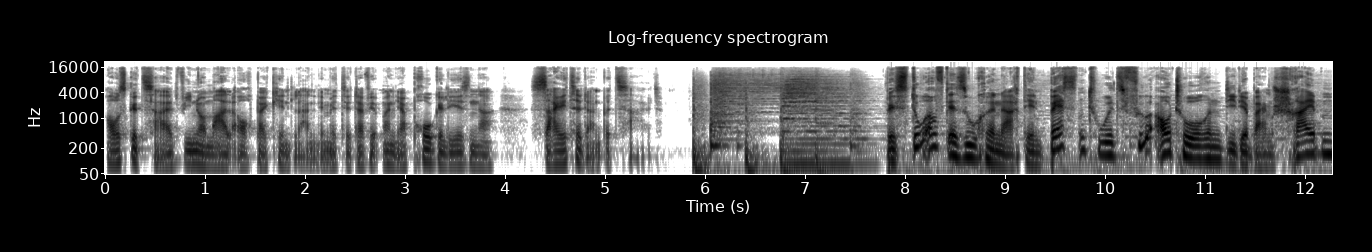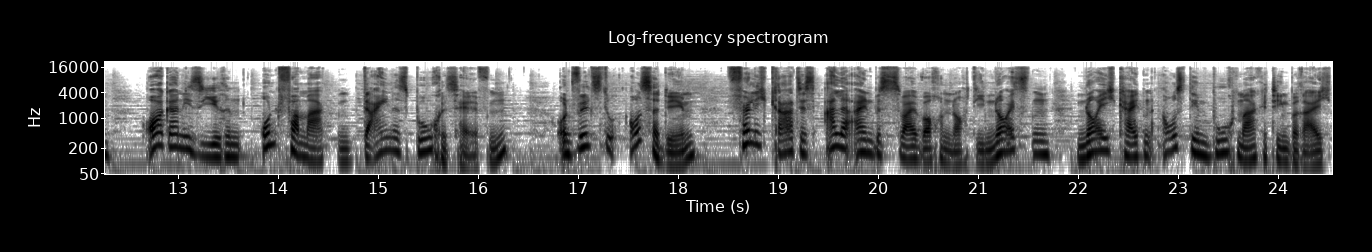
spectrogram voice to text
ausgezahlt, wie normal auch bei Kindle Unlimited. Da wird man ja pro gelesener Seite dann bezahlt. Bist du auf der Suche nach den besten Tools für Autoren, die dir beim Schreiben, Organisieren und Vermarkten deines Buches helfen? Und willst du außerdem völlig gratis alle ein bis zwei Wochen noch die neuesten Neuigkeiten aus dem Buchmarketingbereich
